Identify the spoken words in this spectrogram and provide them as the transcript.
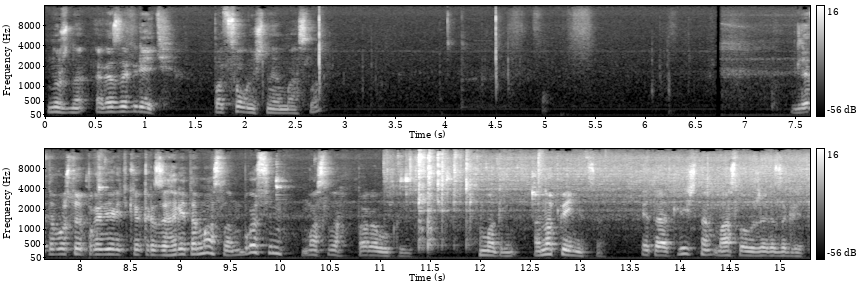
нужно разогреть подсолнечное масло. Для того, чтобы проверить, как разогрето масло, бросим масло пару луковиц. Смотрим, оно пенится. Это отлично, масло уже разогрето.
